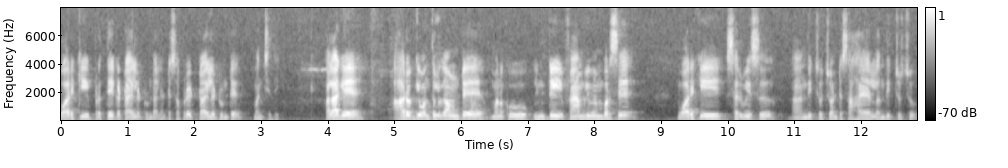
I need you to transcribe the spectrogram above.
వారికి ప్రత్యేక టాయిలెట్ ఉండాలి. అంటే సపరేట్ టాయిలెట్ ఉంటే మంచిది. అలాగే ఆరోగ్యవంతులుగా ఉంటే మనకు ఇంటి ఫ్యామిలీ మెంబర్సే వారికి సర్వీస్ అందించవచ్చు అంటే సహాయాలు అందించవచ్చు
